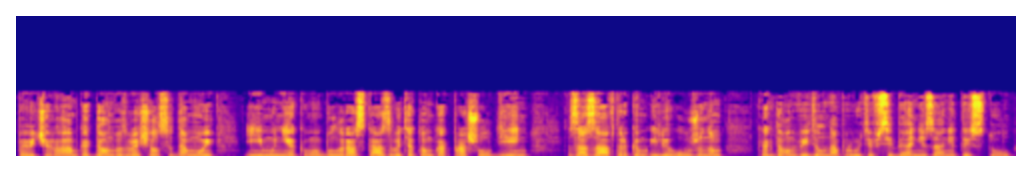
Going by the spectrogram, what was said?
по вечерам, когда он возвращался домой, и ему некому было рассказывать о том, как прошел день, за завтраком или ужином, когда он видел напротив себя незанятый стул,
